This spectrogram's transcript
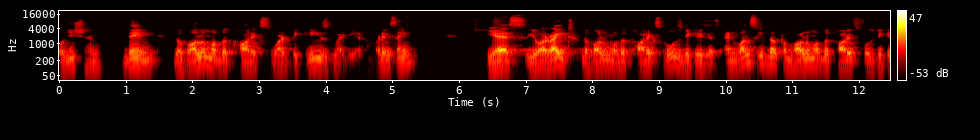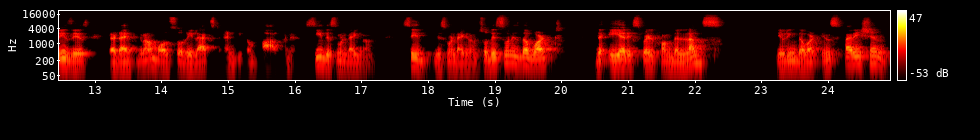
position, then the volume of the thorax were decreased, my dear. What I'm saying? Yes, you are right. The volume of the thorax goes decreases. And once if the volume of the thorax goes decreases, the diaphragm also relaxed and become arched. See this one diagram see this one diagram. So this one is the what? The air expelled from the lungs during the what? Inspiration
